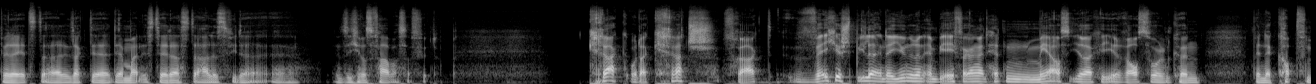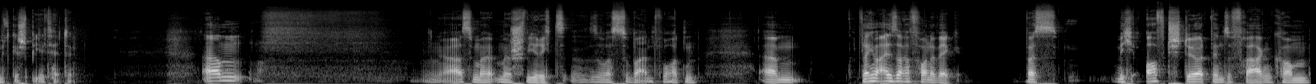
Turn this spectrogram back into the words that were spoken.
wer da jetzt da sagt, der, der Mann ist, der das da alles wieder äh, in sicheres Fahrwasser führt. Krack oder Kratsch fragt, welche Spieler in der jüngeren NBA-Vergangenheit hätten mehr aus ihrer Karriere rausholen können, wenn der Kopf mitgespielt hätte? Ähm, ja, ist immer, immer schwierig, sowas zu beantworten. Ähm, vielleicht mal eine Sache vorneweg. Was mich oft stört, wenn so Fragen kommen,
